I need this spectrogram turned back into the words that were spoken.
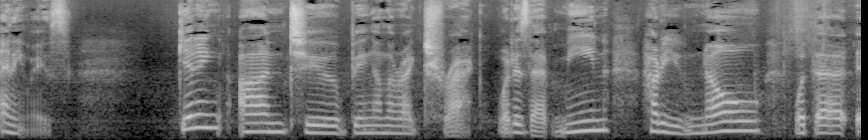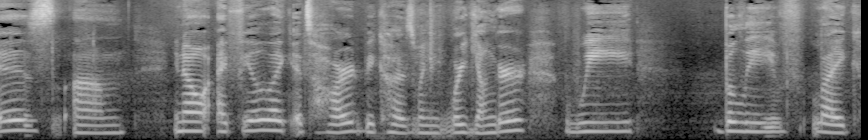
Anyways, getting on to being on the right track. What does that mean? How do you know what that is? Um, you know, I feel like it's hard because when we're younger, we believe like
